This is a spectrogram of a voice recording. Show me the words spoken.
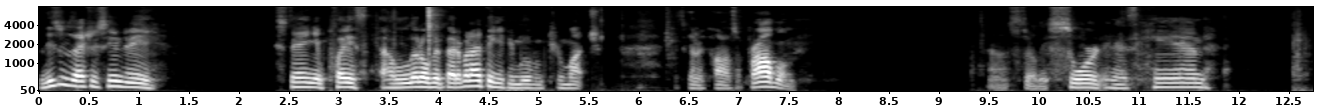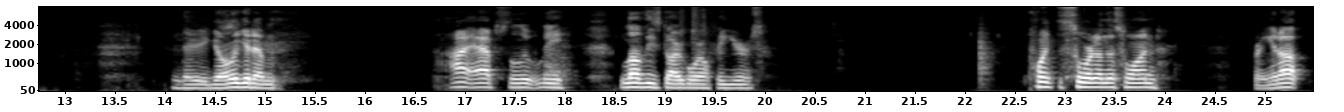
These ones actually seem to be staying in place a little bit better, but I think if you move them too much, it's going to cause a problem. Now let's throw the sword in his hand. And there you go. Look at him. I absolutely love these gargoyle figures. Point the sword on this one. Bring it up.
